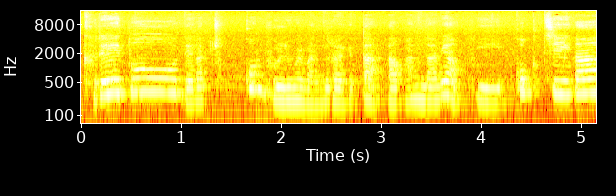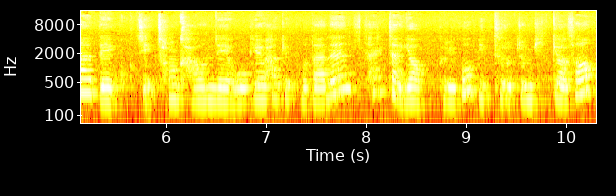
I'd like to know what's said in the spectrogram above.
그래도 내가 조금 볼륨을 만들어야겠다라고 한다면 이 꼭지가 내 꼭지 정 가운데에 오게 하기보다는 살짝 옆 그리고 밑으로 좀 비껴서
